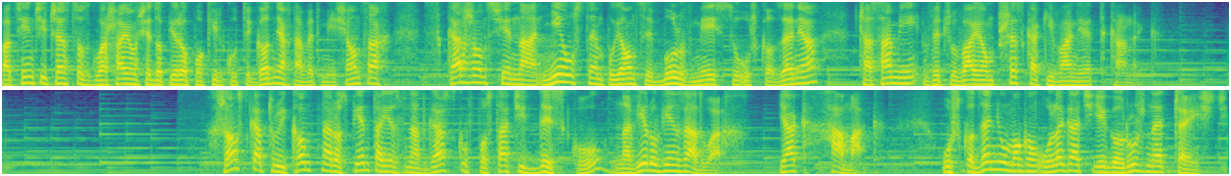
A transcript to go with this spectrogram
Pacjenci często zgłaszają się dopiero po kilku tygodniach, nawet miesiącach, skarżąc się na nieustępujący ból w miejscu uszkodzenia, czasami wyczuwają przeskakiwanie tkanek. Chrząstka trójkątna rozpięta jest w nadgarstku w postaci dysku na wielu więzadłach, jak hamak. Uszkodzeniu mogą ulegać jego różne części.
